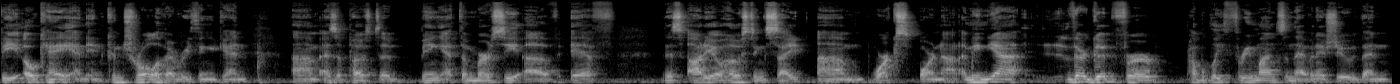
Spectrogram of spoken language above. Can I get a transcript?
be okay and in control of everything again, um, as opposed to being at the mercy of if this audio hosting site um, works or not. I mean, yeah, they're good for probably three months and they have an issue, then.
